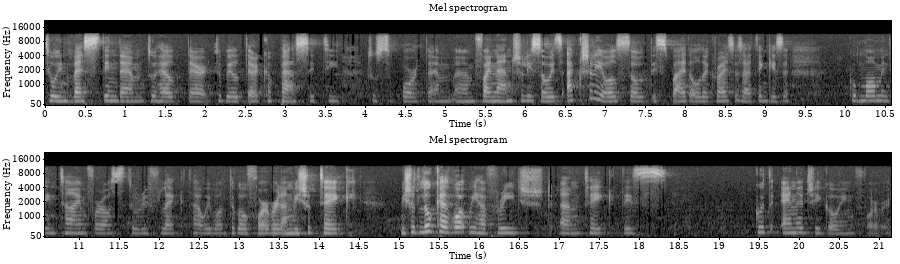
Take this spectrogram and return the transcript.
to invest in them, to help their, to build their capacity, to support them um, financially. So it's actually also, despite all the crisis, I think is a good moment in time for us to reflect how we want to go forward. And we should take, we should look at what we have reached and take this good energy going forward.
